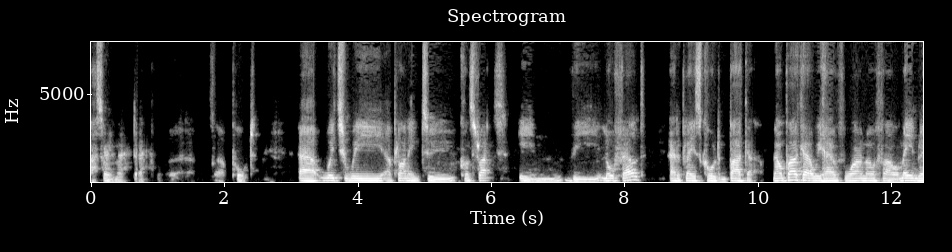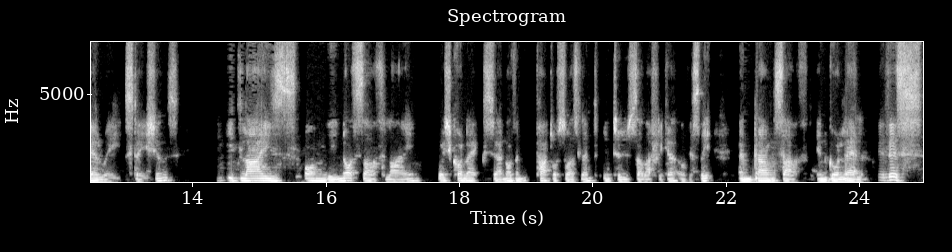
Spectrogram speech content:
uh, sorry, uh, uh, port, uh, which we are planning to construct in the Lowveld at a place called Mpaka. Now, Mpaka, we have one of our main railway stations. It lies on the north-south line, which connects uh, northern part of Swaziland into South Africa, obviously, and down south in Golela. This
